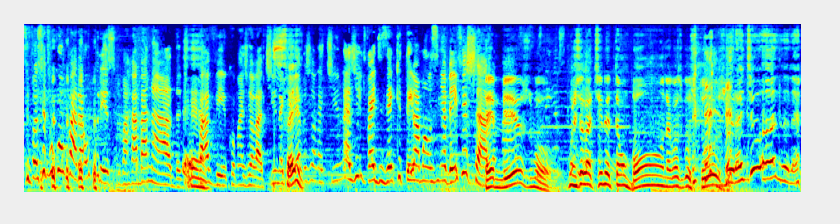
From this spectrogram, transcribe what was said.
se você for comparar o preço de uma rabanada, de um pavê com uma gelatina, Isso que aí. leva gelatina, a gente vai dizer que tem uma mãozinha bem fechada. É mas- mesmo? Mas gelatina é tão bom, um negócio gostoso. Durante o ano, né?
